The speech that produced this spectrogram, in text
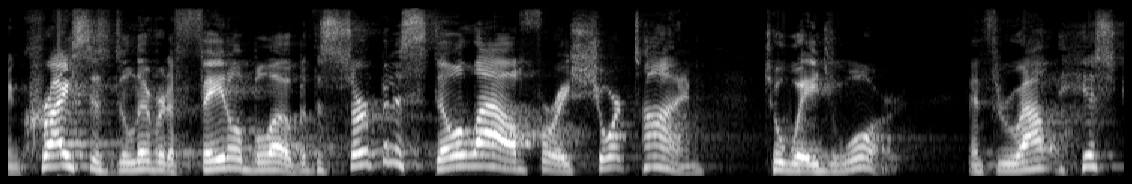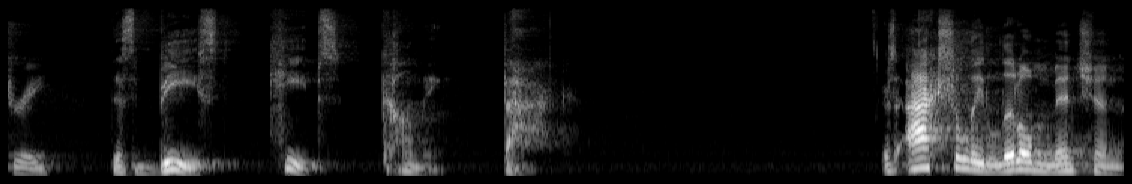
And Christ has delivered a fatal blow, but the serpent is still allowed for a short time to wage war. And throughout history, this beast keeps coming back. There's actually little mention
